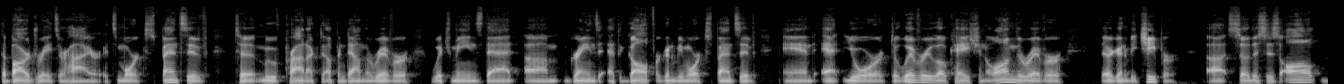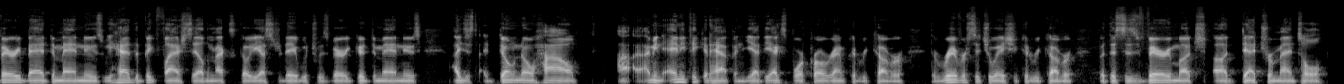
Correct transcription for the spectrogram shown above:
The barge rates are higher. It's more expensive to move product up and down the river, which means that um, grains at the Gulf are going to be more expensive, and at your delivery location along the river, they're going to be cheaper. Uh, so this is all very bad demand news. We had the big flash sale to Mexico yesterday, which was very good demand news. I just I don't know how. I, I mean, anything could happen. Yeah, the export program could recover, the river situation could recover, but this is very much uh, detrimental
